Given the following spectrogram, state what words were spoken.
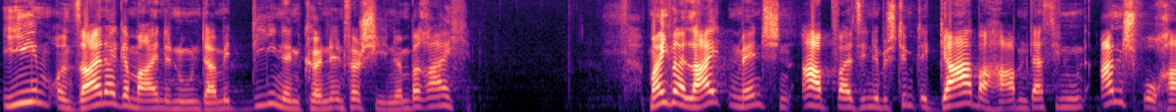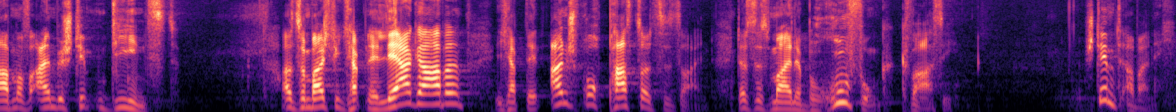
ihm und seiner Gemeinde nun damit dienen können in verschiedenen Bereichen. Manchmal leiten Menschen ab, weil sie eine bestimmte Gabe haben, dass sie nun Anspruch haben auf einen bestimmten Dienst. Also zum Beispiel, ich habe eine Lehrgabe, ich habe den Anspruch, Pastor zu sein. Das ist meine Berufung quasi. Stimmt aber nicht.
